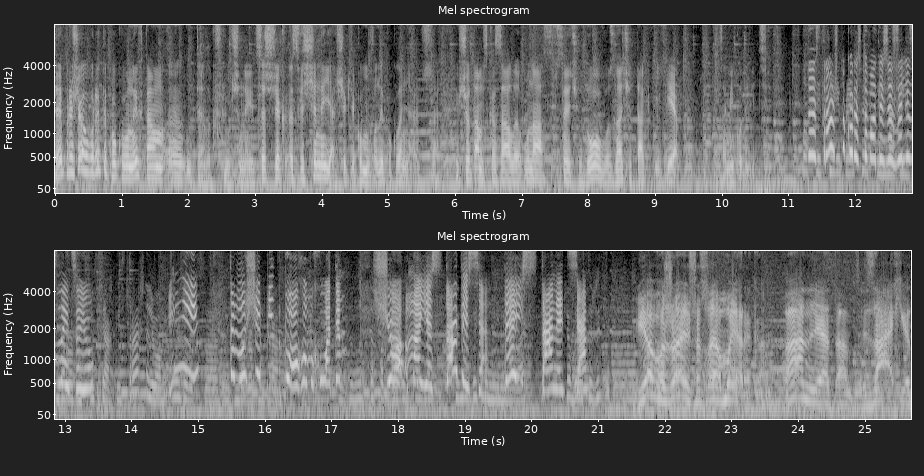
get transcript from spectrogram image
Та й про що говорити, поки у них там е, телек включений. Це ж як священний ящик, якому вони поклоняються. Якщо там сказали, у нас все чудово, значить так і є. Самі подивіться. Не страшно користуватися залізницею. Ні, тому що під Богом ходимо. Що має статися, те й станеться. Я вважаю, що це Америка, Англія там, Захід.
